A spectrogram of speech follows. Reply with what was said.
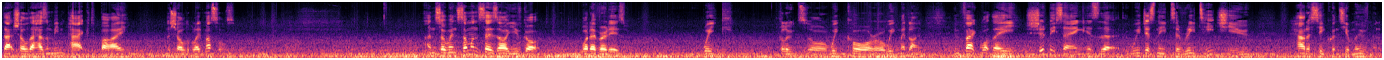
that shoulder hasn't been packed by the shoulder blade muscles. And so when someone says, "Oh, you've got whatever it is, weak glutes or weak core or weak midline," in fact, what they should be saying is that we just need to reteach you how to sequence your movement,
